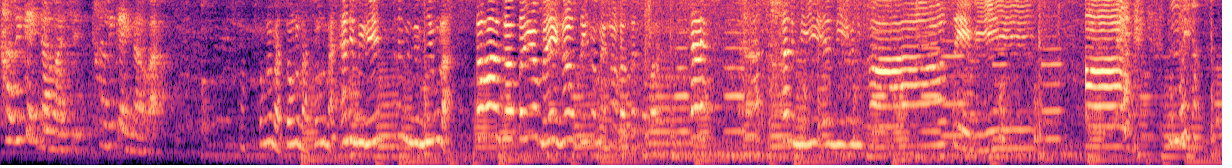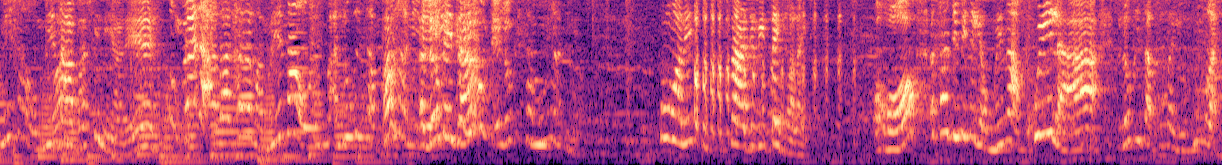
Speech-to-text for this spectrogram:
ခါလေးကြိုက်တာပါရှင်။ခါလေးကြိုက်တာပါ။ဆုံးလိုက်ပါဆုံးလိုက်ပါဆုံးလိုက်ပါအန်နီမီလေးအန်နီမီမြင်ဘူးလားဒါကတည်းကမဲငါ့ကိုသိမမဲငါ့ကိုသိမဟဲ့အန်နီမီအန်နီမီပါသေပြီအာမင်းမင်းဆောင်မင်းသားဘာဖြစ်နေရလဲငါ့ကအသာထားတယ်မှာမင်းသားကိုအလုပ်ကိစ္စဘာဟာနေအလုပ်ကိစ္စဟုတ်တယ်အလုပ်ကိစ္စမင်းသားနေ ဟိုမလေးစာကြည့်တိတ်ထားလိုက်အော်အစာကြည့်တိတ်ရောက်မင်းသားခွေးလားလုတ်ကိတာပို့လိုက်ယူမှုလိုက်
